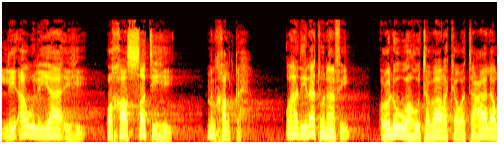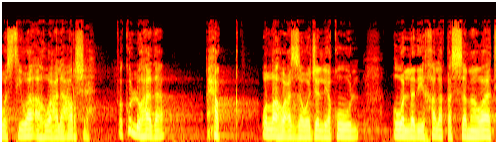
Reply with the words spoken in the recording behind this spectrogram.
لأوليائه وخاصته من خلقه. وهذه لا تنافي علوه تبارك وتعالى واستواءه على عرشه. فكل هذا حق. والله عز وجل يقول هو الذي خلق السماوات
